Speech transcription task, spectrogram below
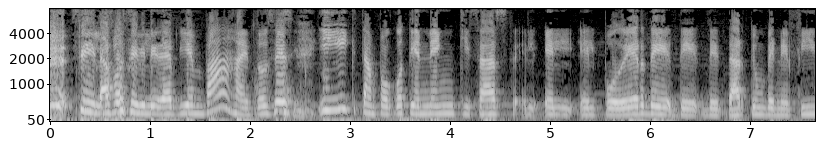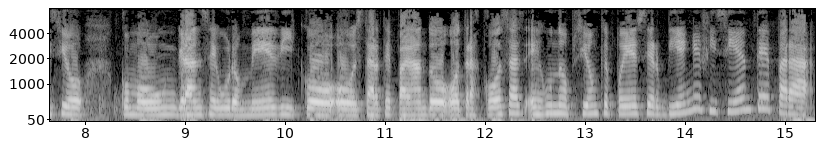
sí, la posibilidad es bien baja. Entonces, y tampoco tienen quizás el, el, el poder de, de, de darte un beneficio como un gran seguro médico o estarte pagando otras cosas. Es una opción que puede ser bien eficiente para,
